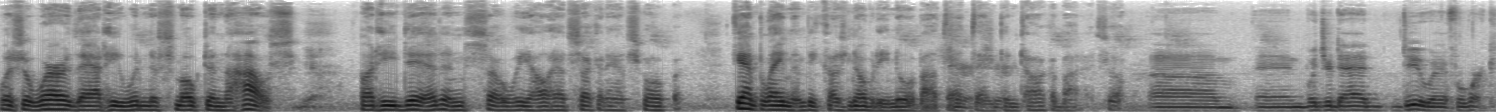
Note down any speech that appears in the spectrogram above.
was aware of that, he wouldn't have smoked in the house. Yeah. But he did, and so we all had secondhand smoke. But can't blame him because nobody knew about that Sure, then, sure. didn't talk about it. So Um, and what'd your dad do uh, for work?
